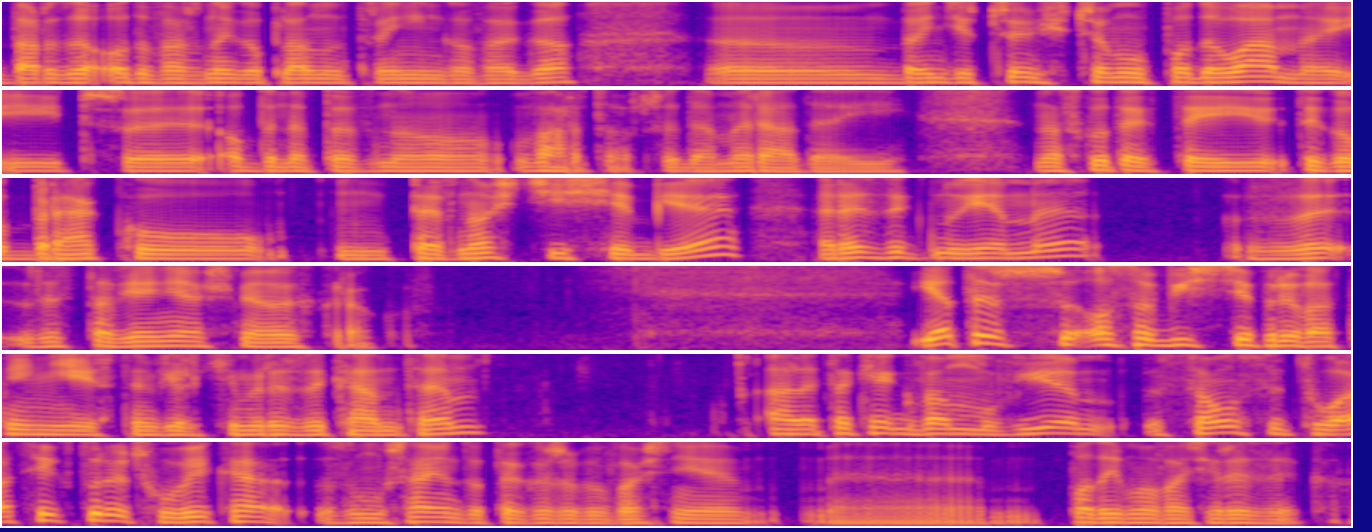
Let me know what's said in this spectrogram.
bardzo odważnego planu treningowego będzie czymś, czemu podołamy i czy oby na pewno warto, czy damy radę. I na skutek tej tej, tego braku mm, pewności siebie rezygnujemy z zestawiania śmiałych kroków. Ja też osobiście, prywatnie nie jestem wielkim ryzykantem, ale tak jak Wam mówiłem, są sytuacje, które człowieka zmuszają do tego, żeby właśnie e, podejmować ryzyko.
